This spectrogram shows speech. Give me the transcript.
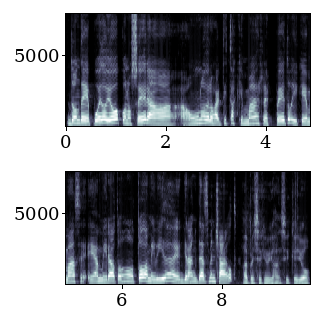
donde puedo yo conocer a, uno de los artistas que más respeto y que más he admirado toda mi vida, el gran Desmond Child. Ah, pensé que me ibas a decir que yo.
